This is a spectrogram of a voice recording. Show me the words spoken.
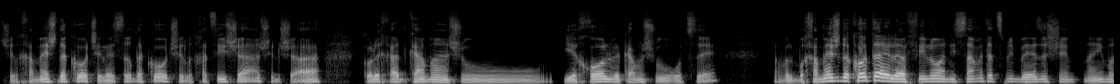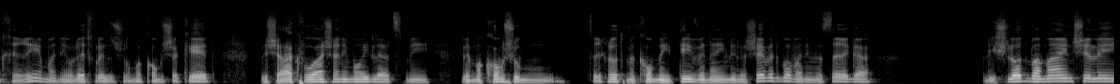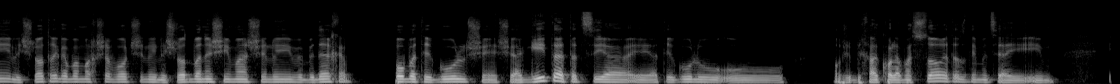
של חמש דקות, של עשר דקות, של חצי שעה, של שעה, כל אחד כמה שהוא יכול וכמה שהוא רוצה. אבל בחמש דקות האלה אפילו אני שם את עצמי באיזה שהם תנאים אחרים, אני הולך לאיזשהו מקום שקט, בשעה קבועה שאני מועיד לעצמי, במקום שהוא צריך להיות מקום מיטיב ונעים לי לשבת בו, ואני מנסה רגע לשלוט ב mind שלי, לשלוט רגע במחשבות שלי, לשלוט בנשימה שלי, ובדרך כלל פה בתרגול ש, שהגיטה מציעה, אה, התרגול הוא, הוא, או שבכלל כל המסורת הזאת היא מציעה, היא,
